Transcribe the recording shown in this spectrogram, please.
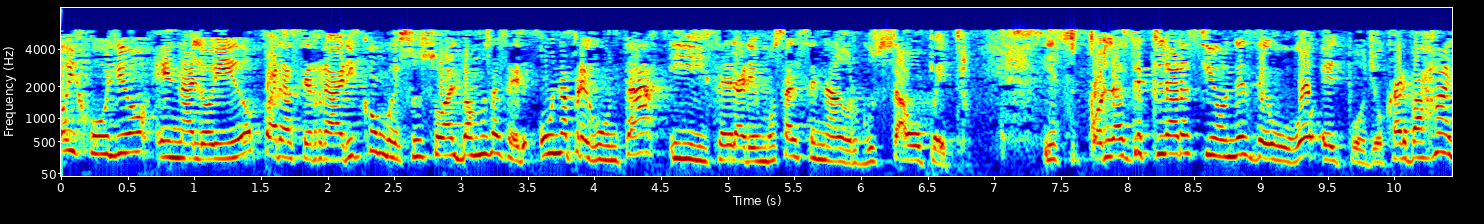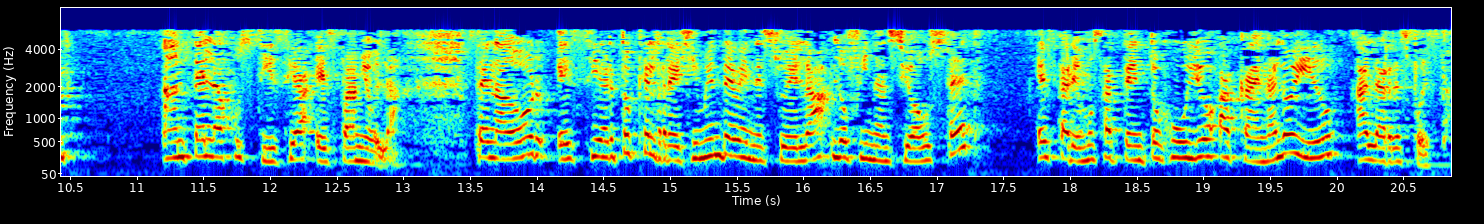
Hoy, Julio, en al oído, para cerrar y como es usual, vamos a hacer una pregunta y cerraremos al senador Gustavo Petro. Y por las declaraciones de Hugo El Pollo Carvajal ante la justicia española. Senador, ¿es cierto que el régimen de Venezuela lo financió a usted? Estaremos atentos, Julio, acá en al oído, a la respuesta.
